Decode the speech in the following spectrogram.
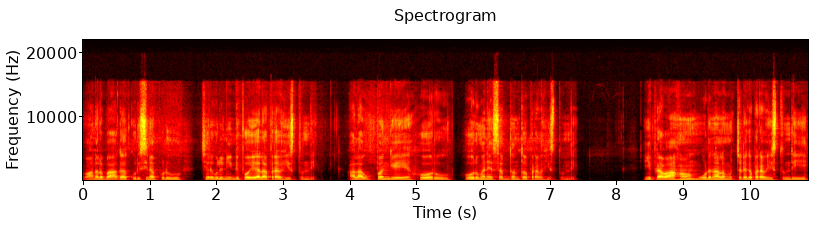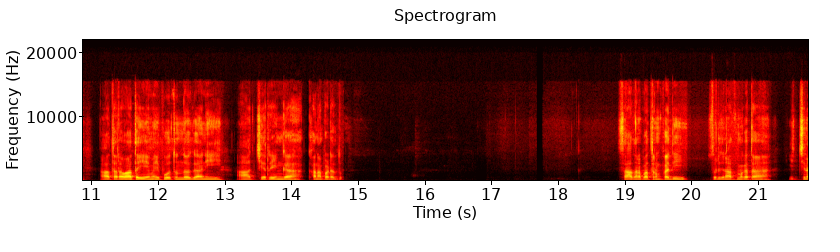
వానలు బాగా కురిసినప్పుడు చెరువులు నిండిపోయేలా ప్రవహిస్తుంది. అలా ఉప్పొంగే హోరు హోరుమనే శబ్దంతో ప్రవహిస్తుంది. ఈ ప్రవాహం మూడు నాళ్ళ ముచ్చటగా ప్రవహిస్తుంది. ఆ తర్వాత ఏమైపోతుందో కానీ ఆశ్చర్యంగా కనపడదు. సాధనపత్రం పది. సృజనాత్మకత. ఇచ్చిన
